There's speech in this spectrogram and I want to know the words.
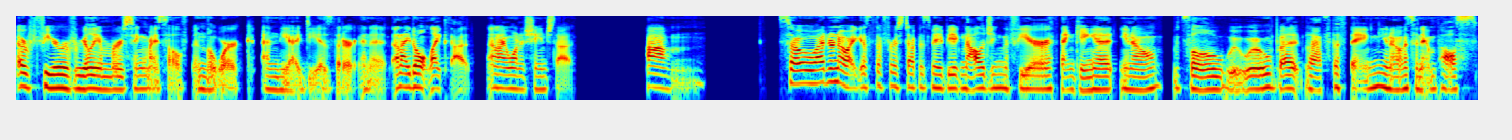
a fear of really immersing myself in the work and the ideas that are in it. And I don't like that. And I want to change that. Um, so I don't know. I guess the first step is maybe acknowledging the fear, thanking it. You know, it's a little woo woo, but that's the thing. You know, it's an impulse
